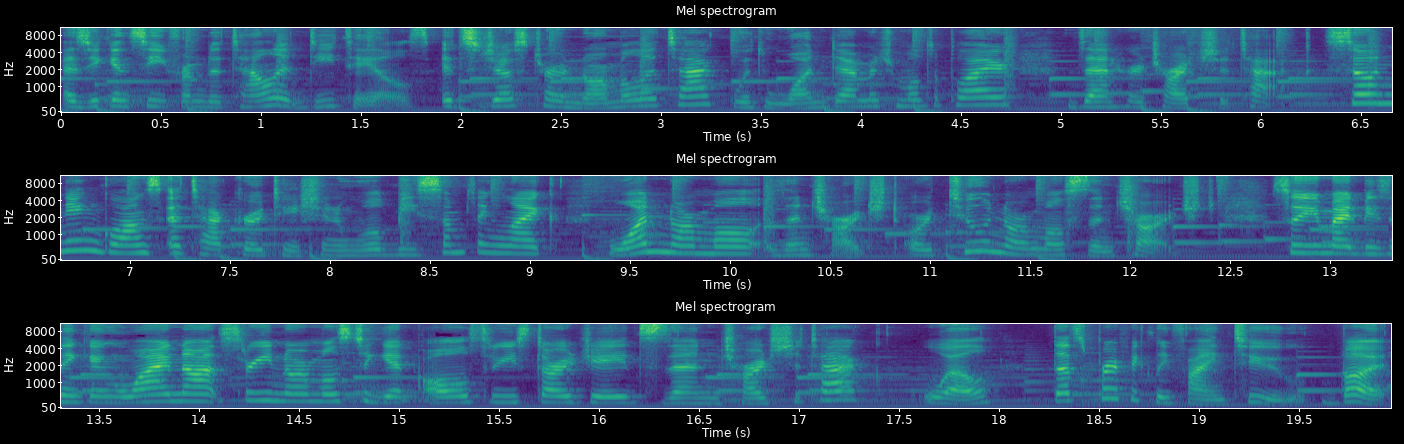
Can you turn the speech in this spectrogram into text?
As you can see from the talent details, it's just her normal attack with 1 damage multiplier, then her charged attack. So Ningguang's attack rotation will be something like 1 normal then charged or 2 normals then charged. So you might be thinking why not 3 normals to get all 3 star jades then charged attack? Well, that's perfectly fine too, but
